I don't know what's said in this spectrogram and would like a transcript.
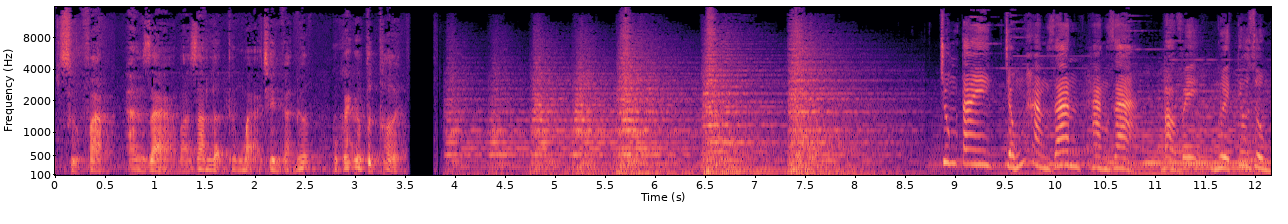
xử phạt hàng giả và gian lận thương mại trên cả nước một cách tức thời. Chung tay chống hàng gian, hàng giả, bảo vệ người tiêu dùng.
